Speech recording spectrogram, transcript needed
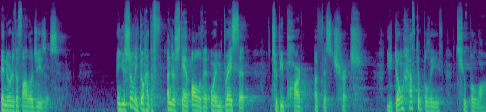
in order to follow Jesus. And you certainly don't have to understand all of it or embrace it to be part of this church. You don't have to believe to belong.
